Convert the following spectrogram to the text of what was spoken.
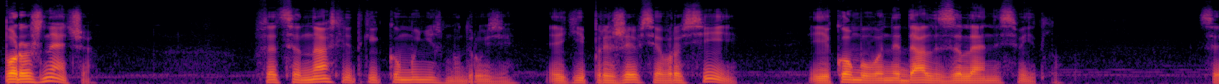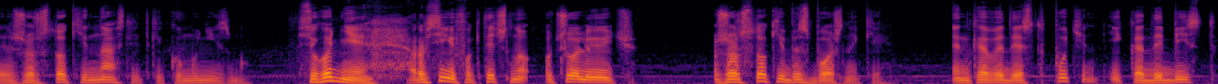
порожнеча. Все це наслідки комунізму, друзі, який прижився в Росії і якому вони дали зелене світло. Це жорстокі наслідки комунізму. Сьогодні Росію фактично очолюють жорстокі безбожники НКВДст Путін і КДБіст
